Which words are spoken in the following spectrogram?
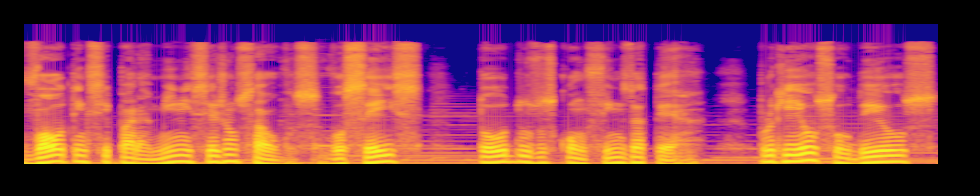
Voltem-se para mim e sejam salvos, vocês, todos os confins da terra, porque eu sou Deus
